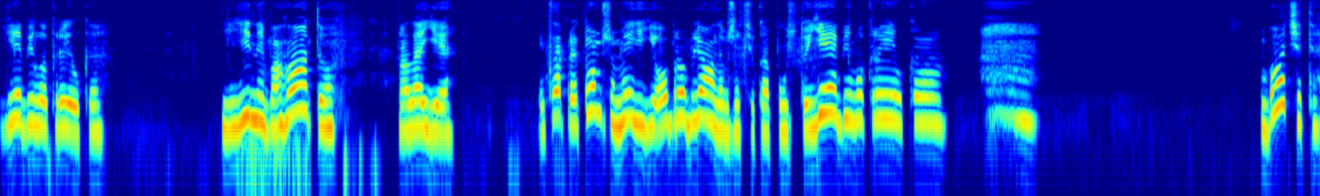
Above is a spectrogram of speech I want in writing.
є білокрилка. Її небагато, але є. І це при тому, що ми її обробляли вже цю капусту. Є білокрилка. Бачите?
